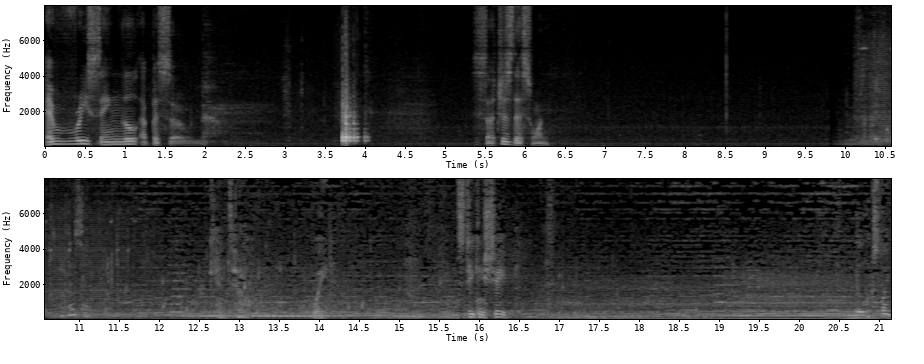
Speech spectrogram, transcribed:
every single episode. Such as this one. What is it? I Can't tell. Wait. It's taking shape. It looks like.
